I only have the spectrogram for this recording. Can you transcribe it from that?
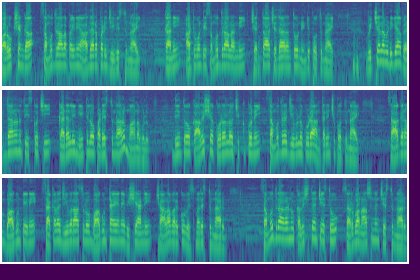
పరోక్షంగా సముద్రాలపైనే ఆధారపడి జీవిస్తున్నాయి. కానీ అటువంటి సముద్రాలన్నీ చెత్తా చెదారంతో నిండిపోతున్నాయి. విచ్చలవిడిగా వ్యర్థాలను తీసుకొచ్చి కడలి నీటిలో పడేస్తున్నారు మానవులు. దీంతో కాలుష్య కూరల్లో చిక్కుకొని సముద్ర జీవులు కూడా అంతరించిపోతున్నాయి. సాగరం బాగుంటేనే సకల జీవరాశులు బాగుంటాయనే విషయాన్ని చాలా వరకు విస్మరిస్తున్నారు. సముద్రాలను కలుషితం చేస్తూ సర్వనాశనం చేస్తున్నారు.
